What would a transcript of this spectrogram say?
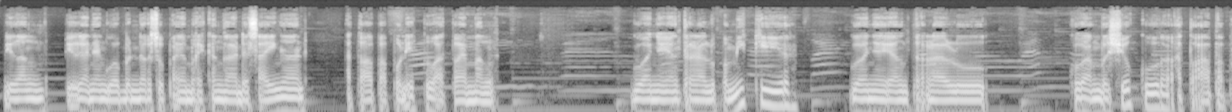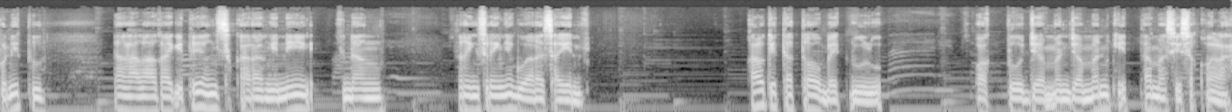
bilang pilihan yang gue bener supaya mereka nggak ada saingan atau apa pun itu atau emang guanya yang terlalu pemikir guanya yang terlalu kurang bersyukur atau apa pun itu. Nah hal-hal kayak gitu yang sekarang ini sedang sering-seringnya gua rasain. Kalau kita throwback dulu, waktu zaman-zaman kita masih sekolah.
